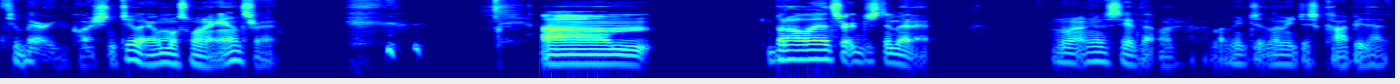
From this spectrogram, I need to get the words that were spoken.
It's a very good question too. I almost want to answer it. um, but I'll answer it in just a minute. I'm going to save that one. Let me just, let me just copy that.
